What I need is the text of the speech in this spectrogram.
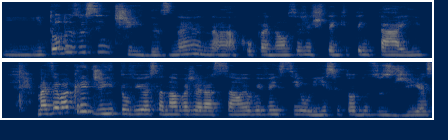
E em todos os sentidos, né? A culpa é nossa, a gente tem que tentar aí. Mas eu acredito, viu, essa nova geração, eu vivencio isso todos os dias.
